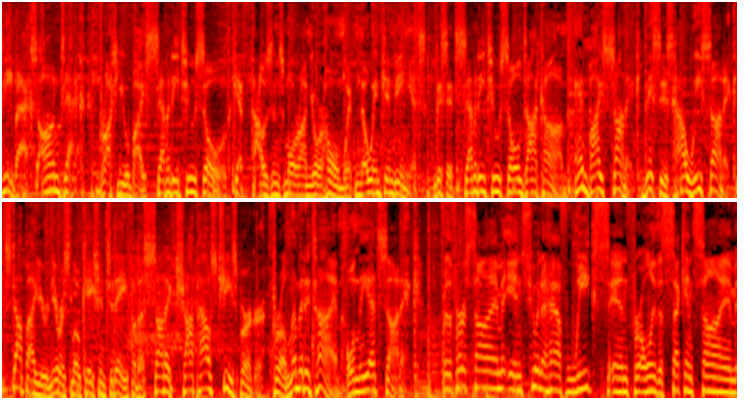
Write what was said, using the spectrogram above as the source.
D-backs on deck, brought to you by 72 Sold. Get thousands more on your home with no inconvenience. Visit 72sold.com and by Sonic. This is how we Sonic. Stop by your nearest location today for the Sonic Chop House Cheeseburger for a limited time only at Sonic. For the first time in two and a half weeks, and for only the second time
